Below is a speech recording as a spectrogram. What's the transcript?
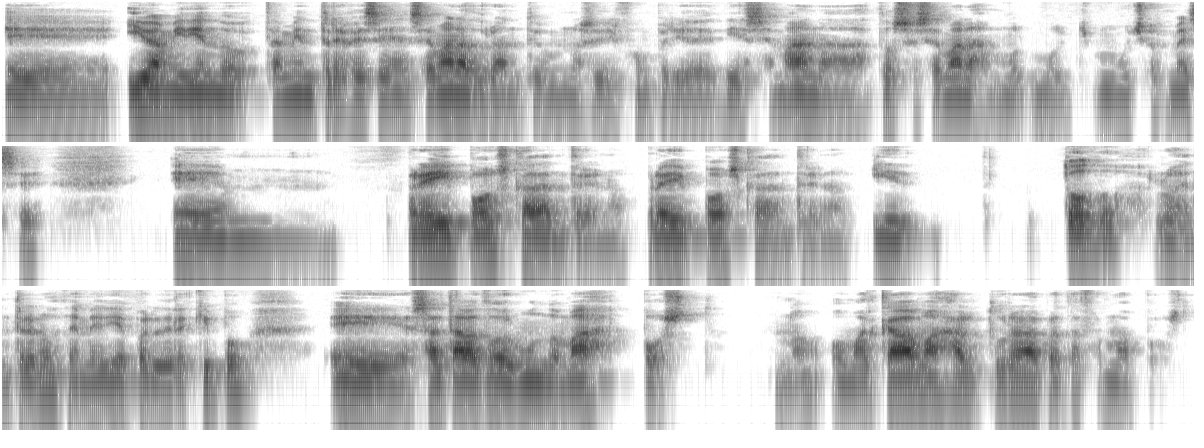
eh, iba midiendo también tres veces en semana durante, no sé si fue un periodo de 10 semanas, 12 semanas, mu muchos meses, eh, pre y post cada entreno, pre y post cada entreno. Y todos los entrenos de media parte del equipo eh, saltaba todo el mundo más post, ¿no? O marcaba más altura la plataforma post.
